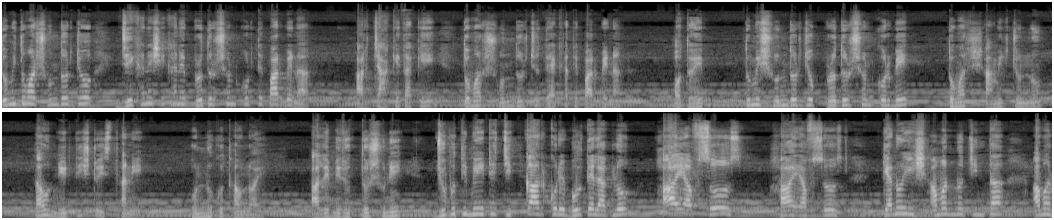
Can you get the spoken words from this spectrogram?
তুমি তোমার সৌন্দর্য যেখানে সেখানে প্রদর্শন করতে পারবে না, আর যাকে তাকে তোমার সৌন্দর্য দেখাতে পারবে না। অতএব তুমি সৌন্দর্য প্রদর্শন করবে তোমার স্বামীর জন্য, তাও নির্দিষ্ট স্থানে, অন্য কোথাও নয়। আলেমের উত্তর শুনে যুবতী মেয়েটি চিৎকার করে বলতে লাগল হায় আফসোস হায় আফসোস, কেন এই সামান্য চিন্তা আমার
